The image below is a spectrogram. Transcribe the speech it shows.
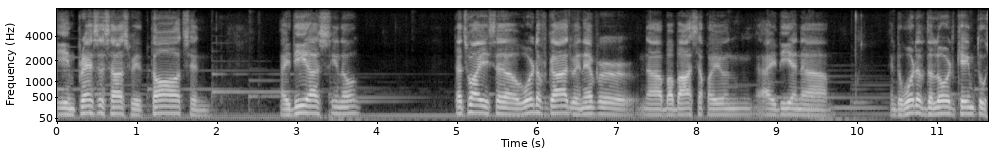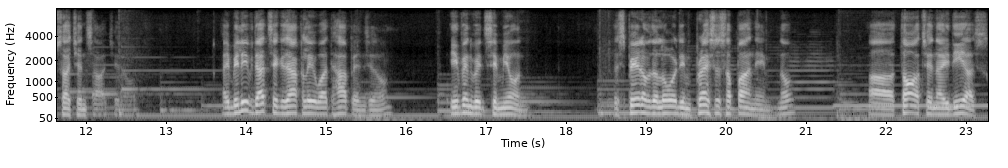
He impresses us with thoughts and ideas, you know, That's why it's a Word of God, whenever nababasa ko yung idea na and the Word of the Lord came to such and such, you know. I believe that's exactly what happens, you know. Even with Simeon. The Spirit of the Lord impresses upon him, no? Uh, thoughts and ideas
